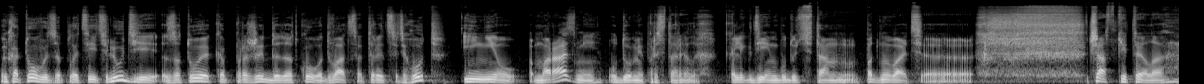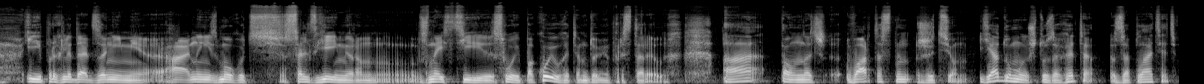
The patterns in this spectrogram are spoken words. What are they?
готовы заплаціць людзі за тое каб пражыць дадаткова 20-30 год і не ў маразме у доме прыстарэлых калі где ім будуць там падмываць э, часткі тэла і прыглядаць за ними а яны не змогуць с альцгеймером знайсці свой пакой у гэтым доме прыстарэлых а паўнач вартасным жыццём. Я думаю что за гэта заплацяць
